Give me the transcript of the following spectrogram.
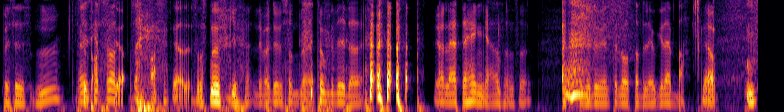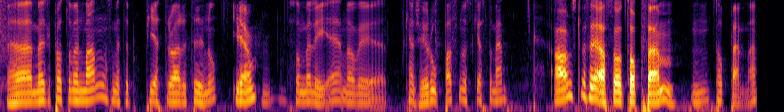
Precis. Mm. Sebastian, Sebastian, det är så snuskig. Det var du som eh, tog det vidare. Jag lät det hänga och sen så kunde du inte låta bli att gräbba. Ja. Eh, Men vi ska prata om en man som heter Pietro Aretino. Ja. Som väl är en av, eh, kanske Europas snuskigaste män. Ja, jag skulle säga alltså topp fem. Mm, Topp fem va?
